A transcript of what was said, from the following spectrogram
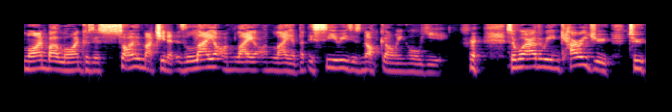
line by line because there's so much in it. There's layer on layer on layer, but this series is not going all year. so, rather, we encourage you to,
